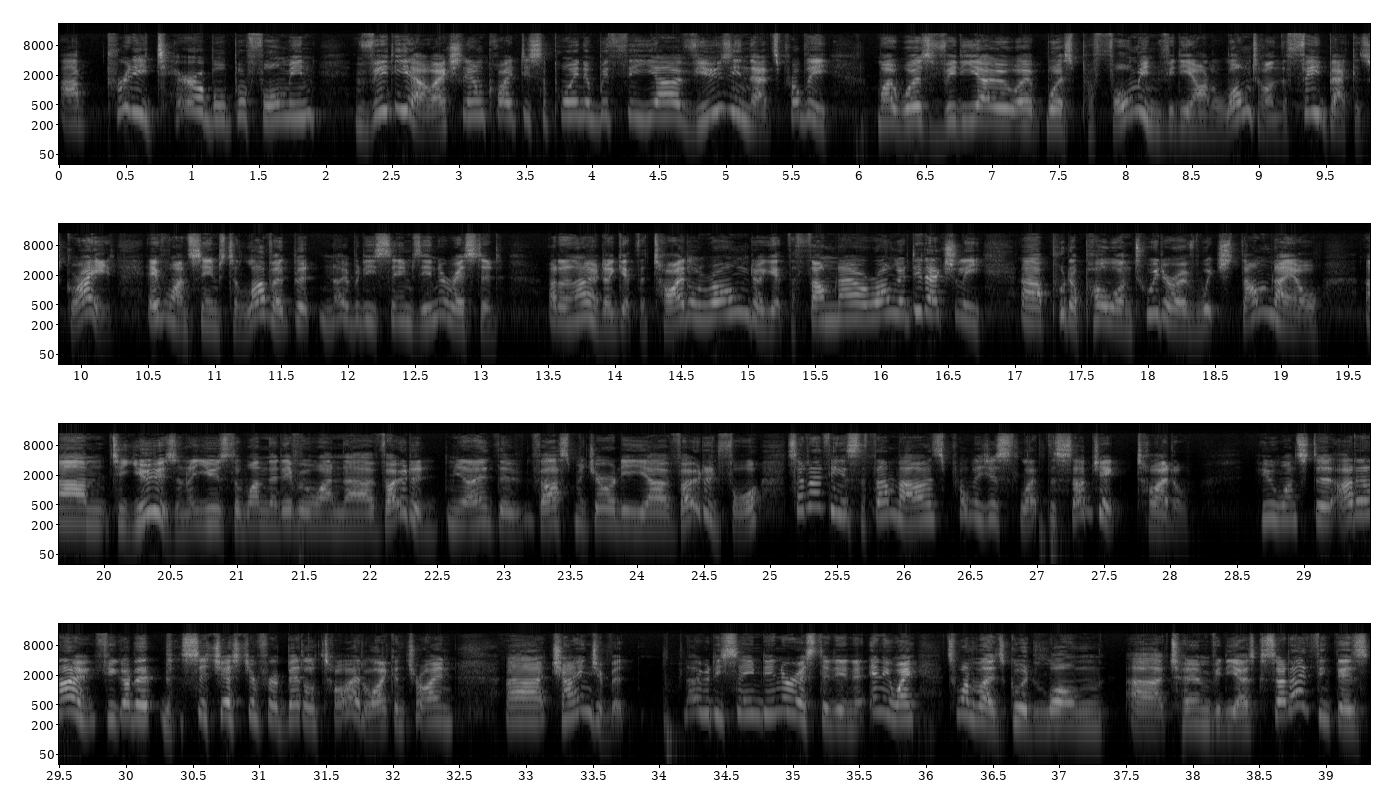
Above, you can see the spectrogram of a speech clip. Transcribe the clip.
a pretty terrible performing video. Actually, I'm quite disappointed with the uh, views in that. It's probably my worst video, uh, worst performing video in a long time. The feedback is great. Everyone seems to love it, but nobody seems interested. I don't know, did I get the title wrong? Did I get the thumbnail wrong? I did actually uh, put a poll on Twitter over which thumbnail um, to use, and I used the one that everyone uh, voted, you know, the vast majority uh, voted for. So I don't think it's the thumbnail, it's probably just like the subject title. Who wants to, I don't know, if you got a suggestion for a better title, I can try and uh, change it, but nobody seemed interested in it. Anyway, it's one of those good long uh, term videos because I don't think there's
